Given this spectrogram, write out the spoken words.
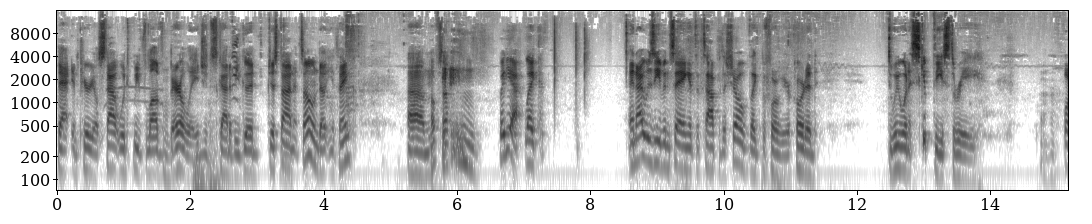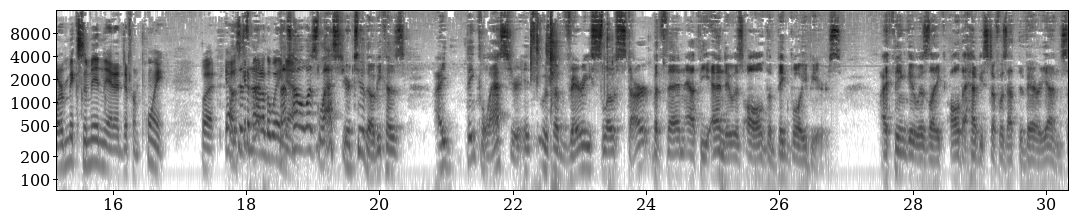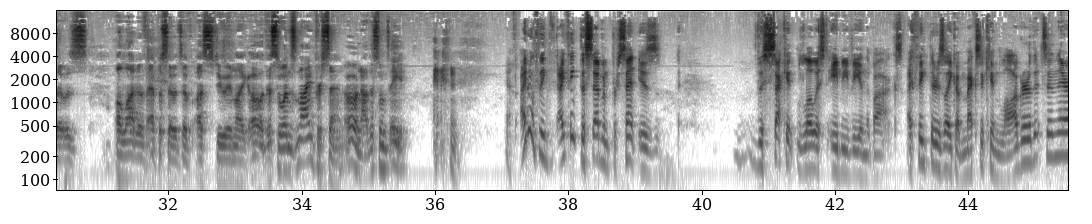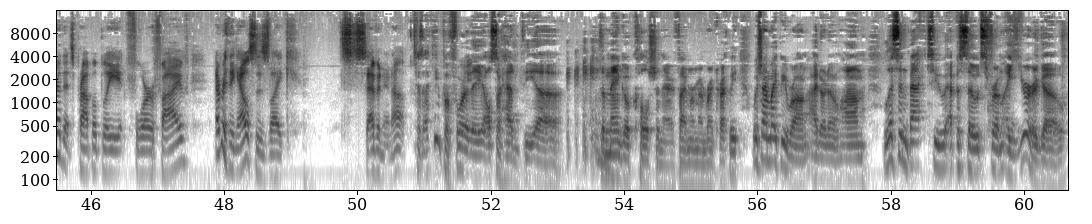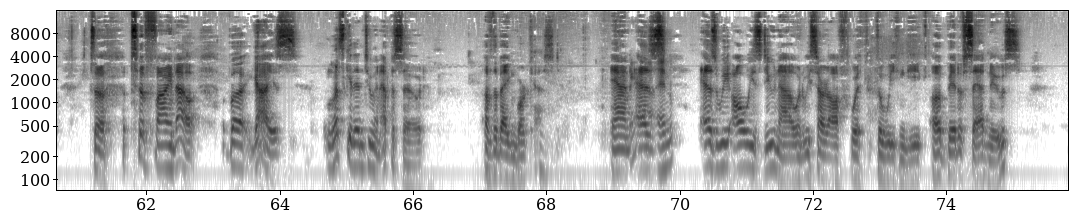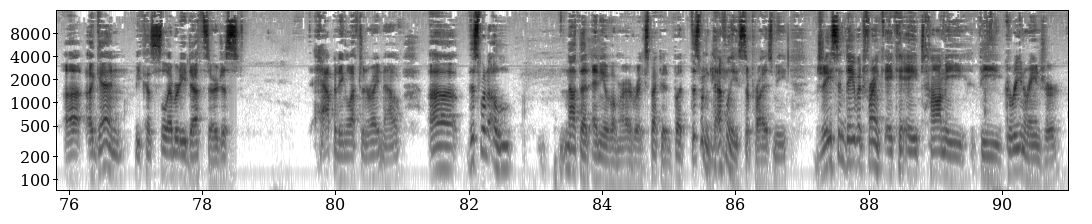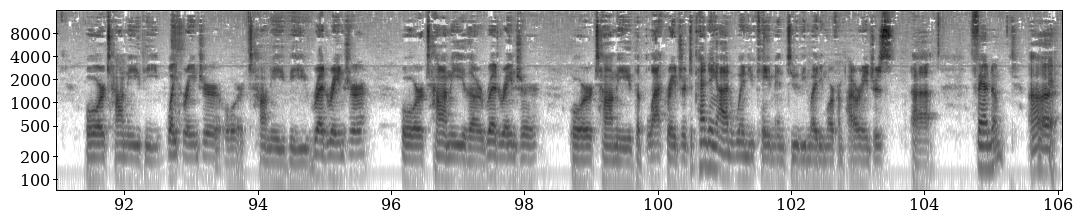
that imperial stout, which we've loved barrel aged. It's got to be good just on its own, don't you think? Hope so. But yeah, like, and I was even saying at the top of the show, like before we recorded, do we want to skip these 3 uh-huh. or mix them in at a different point? But yeah, let's get them that- out of the way That's now. how it was last year too, though, because I think last year it was a very slow start, but then at the end it was all the big boy beers. I think it was like all the heavy stuff was at the very end, so it was a lot of episodes of us doing like, oh, this one's nine percent. Oh, now this one's eight. I don't think I think the seven percent is the second lowest ABV in the box. I think there's like a Mexican lager that's in there that's probably at four or five. Everything else is like seven and up. Because I think before they also had the uh, the mango kolsch in there, if I'm remembering correctly, which I might be wrong. I don't know. Um, listen back to episodes from a year ago to to find out. But guys, let's get into an episode of the Bag and Boardcast. And as and- as we always do now when we start off with the Week in Geek, a bit of sad news. Uh, again, because celebrity deaths are just happening left and right now. Uh, this one, uh, not that any of them are ever expected, but this one definitely surprised me. Jason David Frank, aka Tommy the Green Ranger, or Tommy the White Ranger, or Tommy the Red Ranger, or Tommy the Red Ranger, or Tommy the Black Ranger, depending on when you came into the Mighty Morphin Power Rangers uh, fandom. Uh,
